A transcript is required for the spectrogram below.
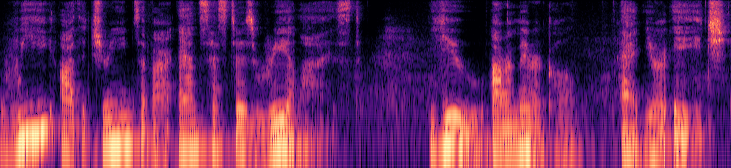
We are the dreams of our ancestors realized. You are a miracle at your age.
